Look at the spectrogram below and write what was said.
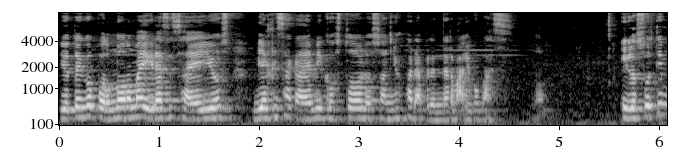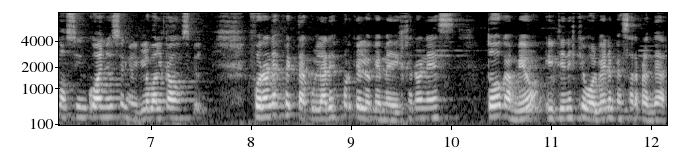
Yo tengo por norma y gracias a ellos viajes académicos todos los años para aprender algo más. Y los últimos cinco años en el Global Council fueron espectaculares porque lo que me dijeron es, todo cambió y tienes que volver a empezar a aprender.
